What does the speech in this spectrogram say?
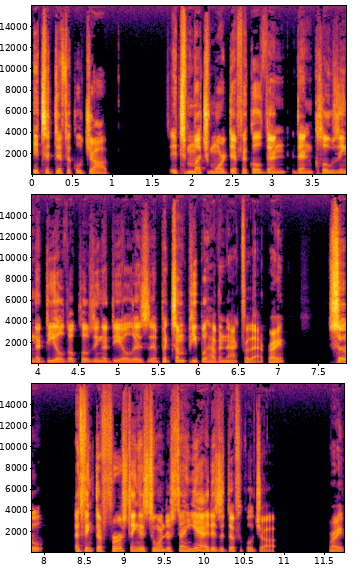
it's a difficult job. It's much more difficult than than closing a deal, though closing a deal is but some people have a knack for that, right? So I think the first thing is to understand, yeah, it is a difficult job, right?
